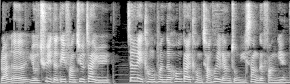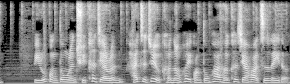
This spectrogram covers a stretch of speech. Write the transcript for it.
然而，有趣的地方就在于，这类通婚的后代通常会两种以上的方言，比如广东人娶客家人，孩子就有可能会广东话和客家话之类的。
